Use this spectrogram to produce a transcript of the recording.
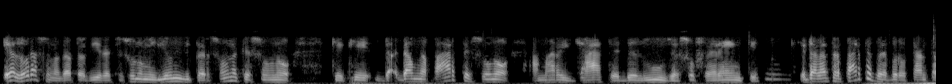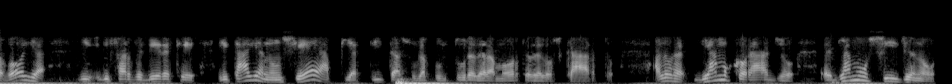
E allora sono andato a dire ci sono milioni di persone che, sono, che, che da, da, una parte sono amareggiate, deluse, sofferenti mm. e dall'altra parte avrebbero tanta voglia di, di far vedere che l'Italia non si è appiattita sulla cultura della morte e dello scarto. Allora diamo coraggio, eh, diamo ossigeno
